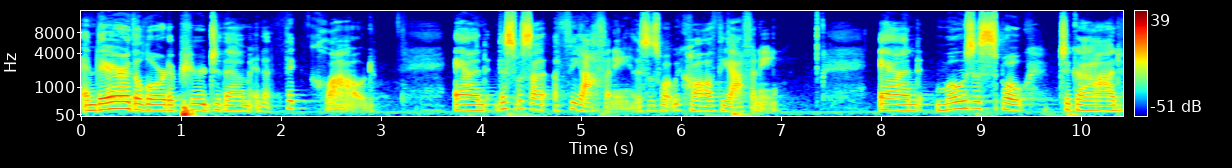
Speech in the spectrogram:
and there the Lord appeared to them in a thick cloud. And this was a, a theophany. This is what we call a theophany. And Moses spoke to God,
